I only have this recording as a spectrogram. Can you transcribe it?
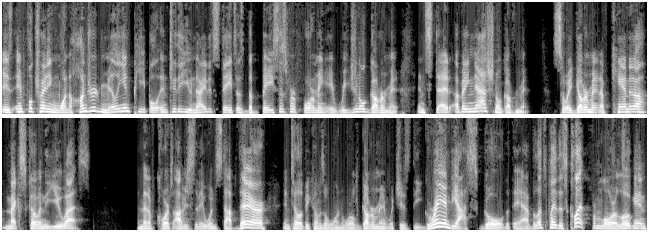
is infiltrating 100 million people into the United States as the basis for forming a regional government instead of a national government. So, a government of Canada, Mexico, and the US. And then, of course, obviously, they wouldn't stop there until it becomes a one world government, which is the grandiose goal that they have. But let's play this clip from Laura Logan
